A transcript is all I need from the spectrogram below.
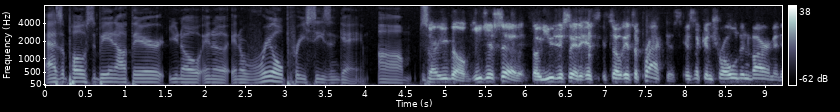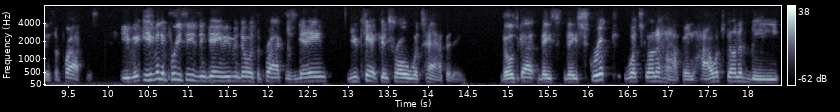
as opposed to being out there you know in a in a real preseason game um so there you go. You just said it. So you just said it. It's so it's a practice. It's a controlled environment. It's a practice. Even even a preseason game, even though it's a practice game, you can't control what's happening. Those guys they they script what's going to happen, how it's going to be,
